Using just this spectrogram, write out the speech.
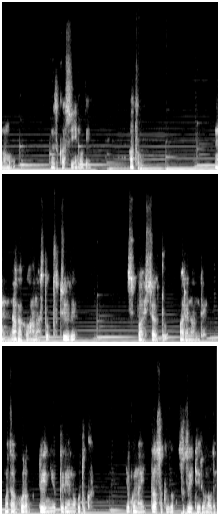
のも難しいので、あと、うん、長く話すと途中で失敗しちゃうとあれなんで、またほら、例によって例のごとく良くない打足が続いているので、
